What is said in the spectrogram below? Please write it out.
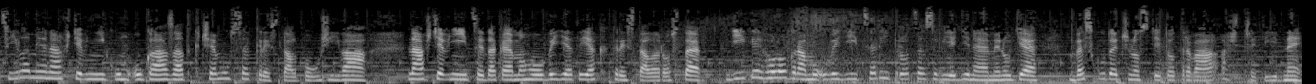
Cílem je návštěvníkům ukázat, k čemu se krystal používá. Návštěvníci také mohou vidět, jak krystal roste. Díky hologramu uvidí celý proces v jediné minutě. Ve skutečnosti to trvá až tři týdny.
